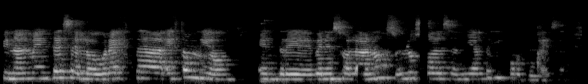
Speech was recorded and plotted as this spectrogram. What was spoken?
finalmente se logre esta, esta unión entre venezolanos, descendientes y portugueses.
